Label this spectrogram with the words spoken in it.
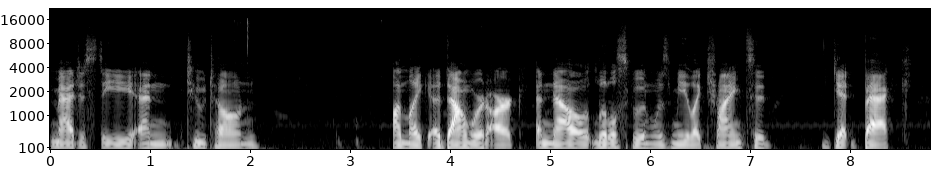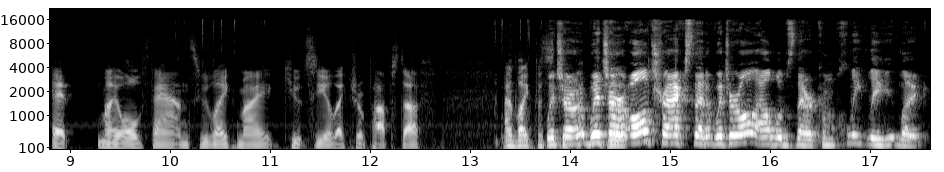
majesty and two tone on like a downward arc, and now Little Spoon was me like trying to get back my old fans who like my cutesy electropop stuff. And like the which are which the- are all tracks that which are all albums that are completely like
